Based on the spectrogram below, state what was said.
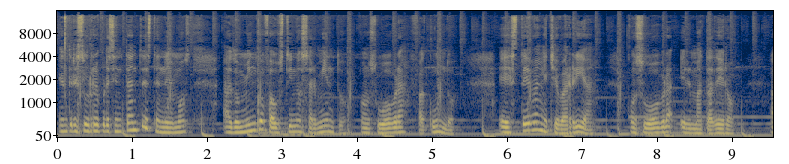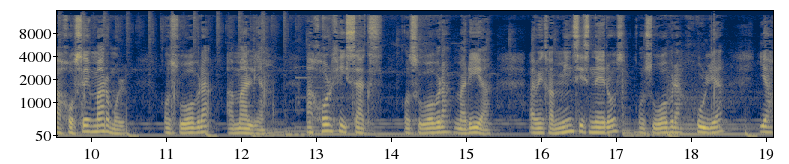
Entre sus representantes tenemos a Domingo Faustino Sarmiento con su obra Facundo, a Esteban Echevarría con su obra El Matadero, a José Mármol con su obra Amalia, a Jorge Isaacs con su obra María, a Benjamín Cisneros con su obra Julia y a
